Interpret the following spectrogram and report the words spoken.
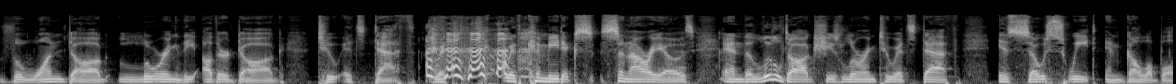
the one dog luring the other dog to its death with with comedic s- scenarios and the little dog she's luring to its death is so sweet and gullible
